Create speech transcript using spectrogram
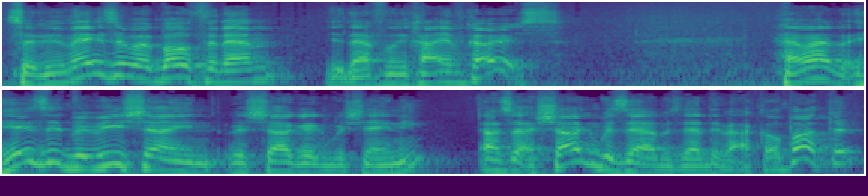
So if you're amazed by both of them, you're definitely chayiv karis. However, here's it b'rishain v'shagag b'sheni. Oh, sorry, shagag b'zeh b'zeh devakol pater.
